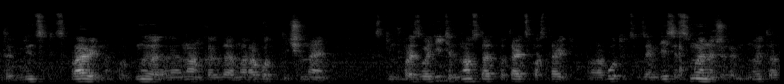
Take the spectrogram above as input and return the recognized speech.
Это в принципе правильно. Вот мы, э, нам, когда мы работать начинаем с каким-то производителем, нам ставят, пытаются поставить работать взаимодействие с менеджером. Но это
